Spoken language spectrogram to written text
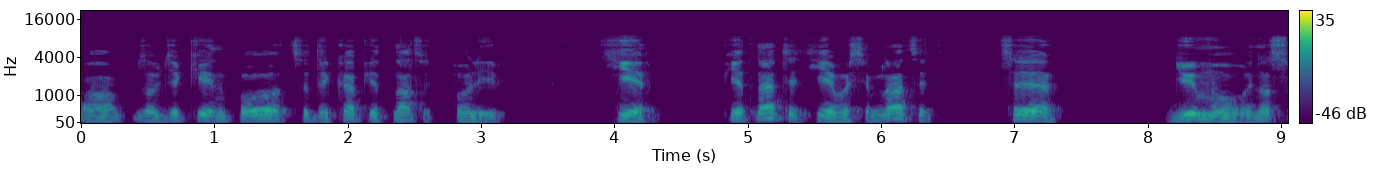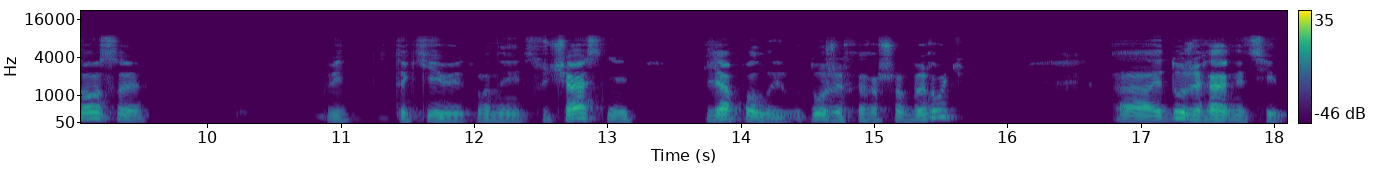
а завдяки НПО ЦДК 15 полів. Є 15, є 18. Це дюймові насоси. Від, такі від вони сучасні для поливу. Дуже хорошо беруть і дуже гарні ціни.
